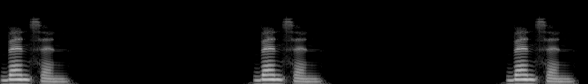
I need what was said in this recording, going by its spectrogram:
Benson. Benson. Benson.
